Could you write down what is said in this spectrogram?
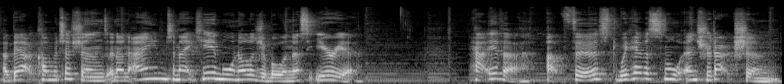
about competitions in an aim to make you more knowledgeable in this area. However, up first, we have a small introduction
